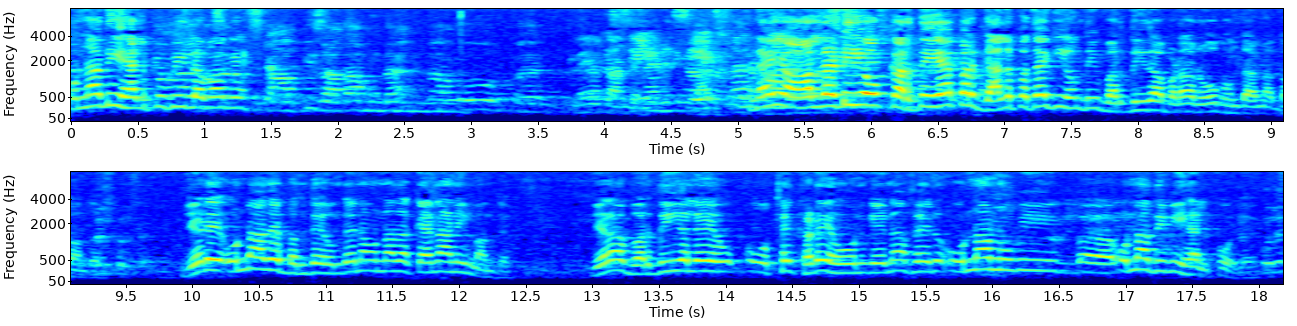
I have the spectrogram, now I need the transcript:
ਉਹਨਾਂ ਦੀ ਹੈਲਪ ਵੀ ਲਵਾਂਗੇ। ਸਟਾਫ ਵੀ ਜ਼ਿਆਦਾ ਹੁੰਦਾ ਹੈ ਤਾਂ ਉਹ ਨਹੀਂ ਆਲਰੇਡੀ ਉਹ ਕਰਦੇ ਆ ਪਰ ਗੱਲ ਪਤਾ ਕੀ ਹੁੰਦੀ ਵਰਦੀ ਦਾ ਬੜਾ ਰੋਬ ਹੁੰਦਾ ਮੈਂ ਤੁਹਾਨੂੰ ਦੱਸਾਂ। ਜਿਹੜੇ ਉਹਨਾਂ ਦੇ ਬੰਦੇ ਹੁੰਦੇ ਨਾ ਉਹਨਾਂ ਦਾ ਕਹਿਣਾ ਨਹੀਂ ਮੰਨਦੇ। ਜਿਹੜਾ ਵਰਦੀ ਵਾਲੇ ਉੱਥੇ ਖੜੇ ਹੋਣਗੇ ਨਾ ਫਿਰ ਉਹਨਾਂ ਨੂੰ ਵੀ ਅਹ, ਉਹਨਾਂ ਦੀ ਵੀ ਹੈਲਪ ਹੋ ਜਾਏ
